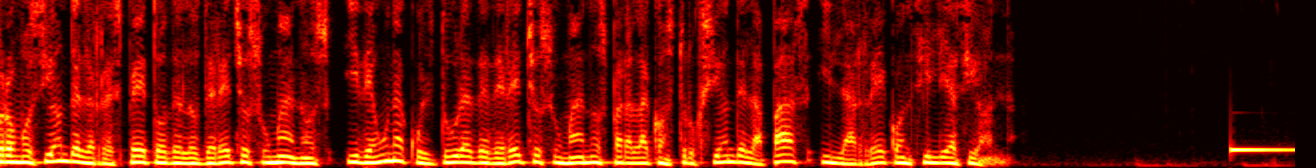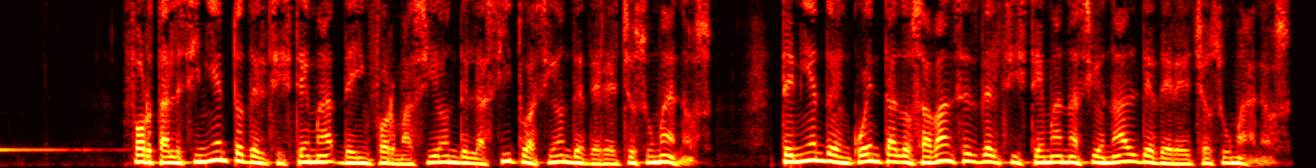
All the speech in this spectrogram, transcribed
Promoción del respeto de los derechos humanos y de una cultura de derechos humanos para la construcción de la paz y la reconciliación fortalecimiento del sistema de información de la situación de derechos humanos, teniendo en cuenta los avances del Sistema Nacional de Derechos Humanos.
